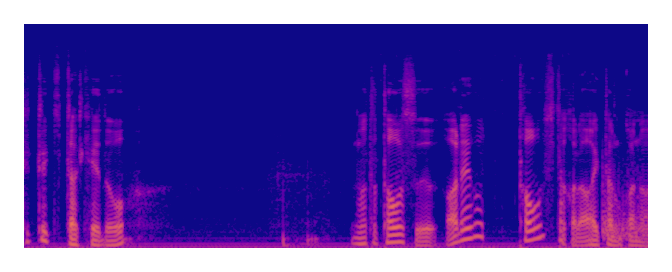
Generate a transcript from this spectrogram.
出てきたけど、また倒す？あれを倒したから開いたのかな？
